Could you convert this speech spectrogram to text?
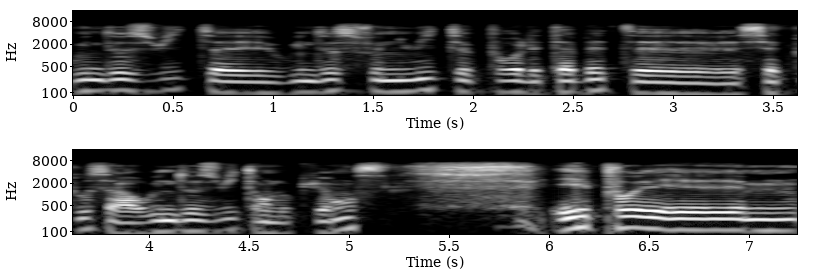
Windows 8 et Windows Phone 8 pour les tablettes 7 pouces. Alors Windows 8 en l'occurrence. Et pour les,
